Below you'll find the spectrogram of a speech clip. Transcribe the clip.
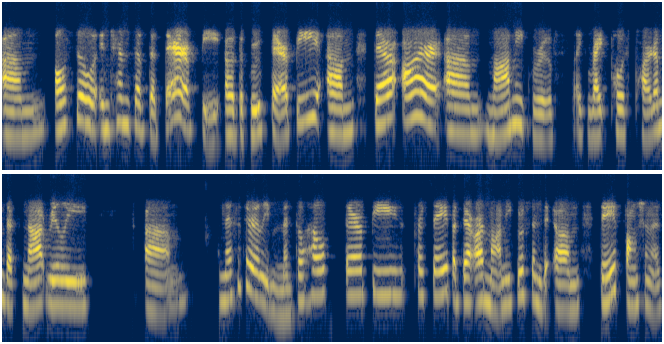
Um, also, in terms of the therapy, or uh, the group therapy, um, there are um, mommy groups like right postpartum. That's not really um, necessarily mental health therapy per se, but there are mommy groups and um, they function as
